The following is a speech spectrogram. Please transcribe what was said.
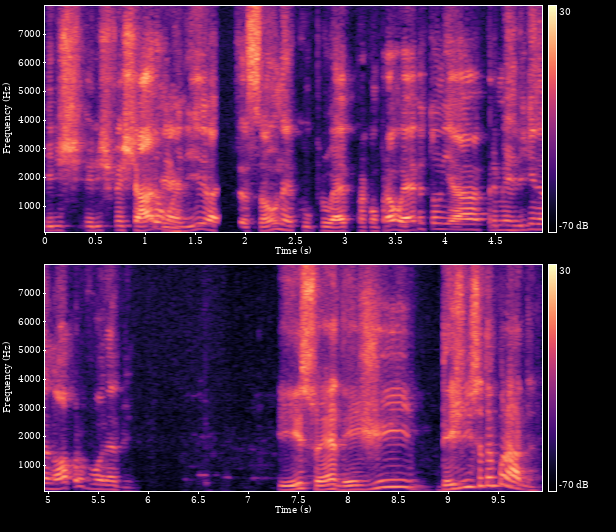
eles, eles fecharam é. ali a sessão né, para comprar o Everton e a Premier League ainda não aprovou, né, Vini? Isso, é, desde, desde o início da temporada.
